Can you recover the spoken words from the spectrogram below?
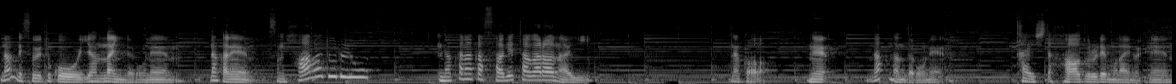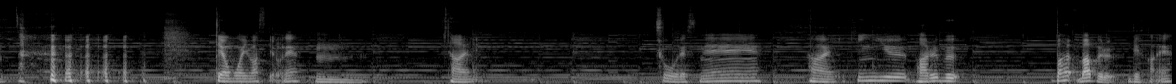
なんでそういうとこやんないんだろうね。なんかね、そのハードルをなかなか下げたがらない、なんかね、何なんだろうね。大したハードルでもないのにね。って思いますけどね。うん。はい。そうですね。はい。金融バルブ、ババブルですかね。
